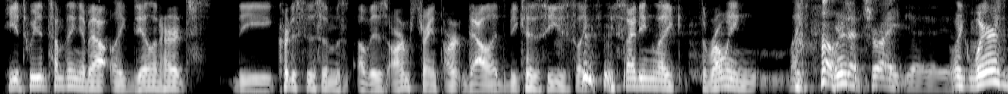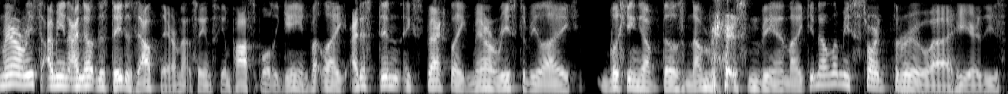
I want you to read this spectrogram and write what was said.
he had tweeted something about like Jalen Hurts the criticisms of his arm strength aren't valid because he's like he's citing like throwing like Oh, where's that's right. Yeah, yeah, yeah. like where's Merrill Reese? I mean, I know this data's out there. I'm not saying it's impossible to gain, but like I just didn't expect like Merrill Reese to be like looking up those numbers and being like, you know, let me sort through uh, here these.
